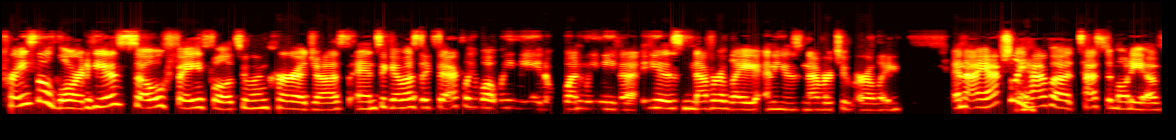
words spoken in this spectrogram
Praise the Lord. He is so faithful to encourage us and to give us exactly what we need when we need it. He is never late and he is never too early. And I actually have a testimony of,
